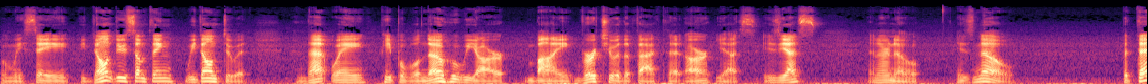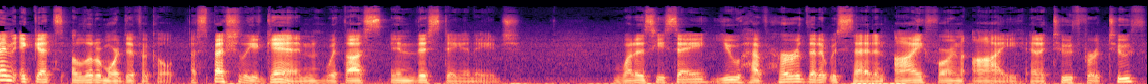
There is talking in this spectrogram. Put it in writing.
When we say we don't do something, we don't do it. That way, people will know who we are by virtue of the fact that our yes is yes and our no is no. But then it gets a little more difficult, especially again with us in this day and age. What does he say? You have heard that it was said, an eye for an eye and a tooth for a tooth.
